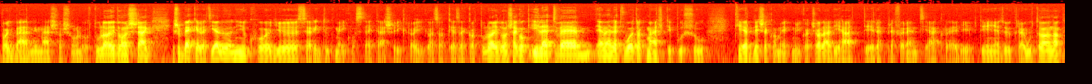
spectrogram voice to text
vagy bármi más hasonló tulajdonság, és be kellett jelölniük, hogy szerintük melyik osztálytársaikra igazak ezek a tulajdonságok, illetve emellett voltak más típusú kérdések, amelyek mondjuk a családi háttérre, preferenciákra, egyéb tényezőkre utalnak,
